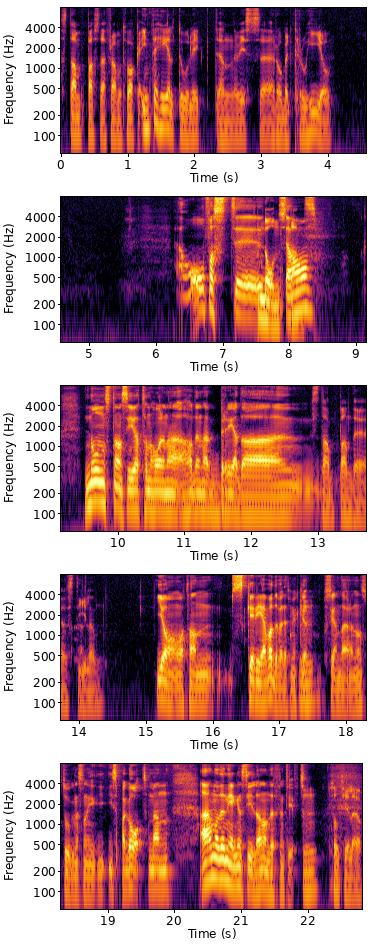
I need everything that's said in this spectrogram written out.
Stampas där fram och tillbaka Inte helt olikt en viss eh, Robert Trujillo Ja, fast... Eh, Någonstans Ja, någonstans i att han har den här, hade den här breda... Stampande stilen Ja, och att han skrevade väldigt mycket på scen där. Han stod nästan i, i spagat. Men ja, han hade en egen stil, han definitivt. Mm, sånt gillar jag.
